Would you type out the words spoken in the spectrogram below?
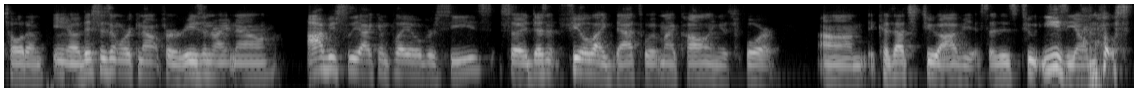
Told him, you know, this isn't working out for a reason right now. Obviously, I can play overseas, so it doesn't feel like that's what my calling is for, um, because that's too obvious. It is too easy almost.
